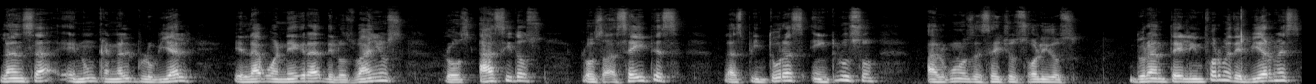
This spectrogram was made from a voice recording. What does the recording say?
lanza en un canal pluvial el agua negra de los baños, los ácidos, los aceites, las pinturas e incluso algunos desechos sólidos. Durante el informe del viernes,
